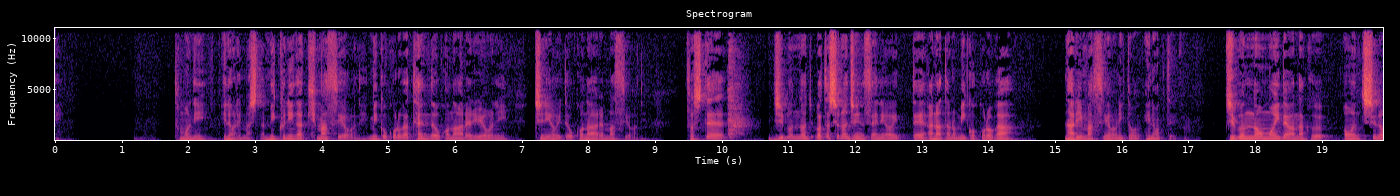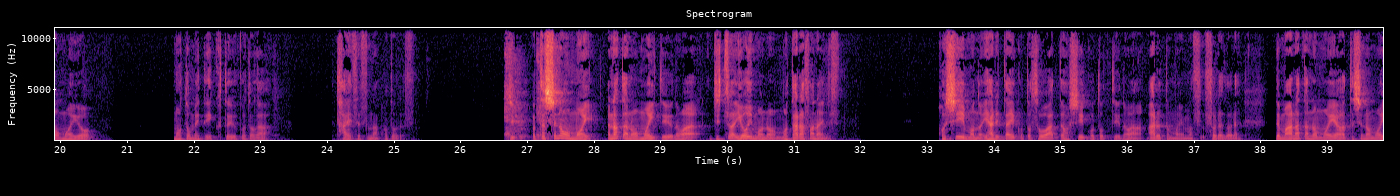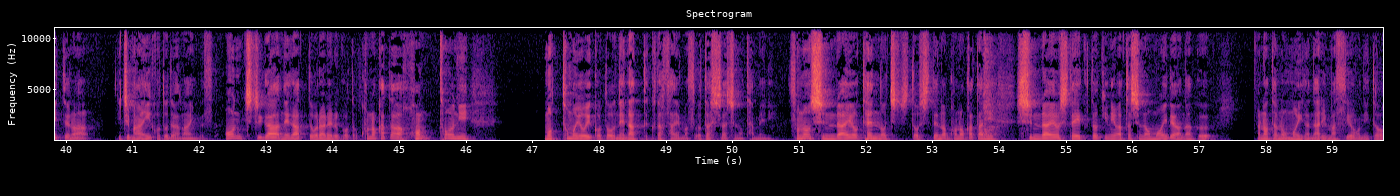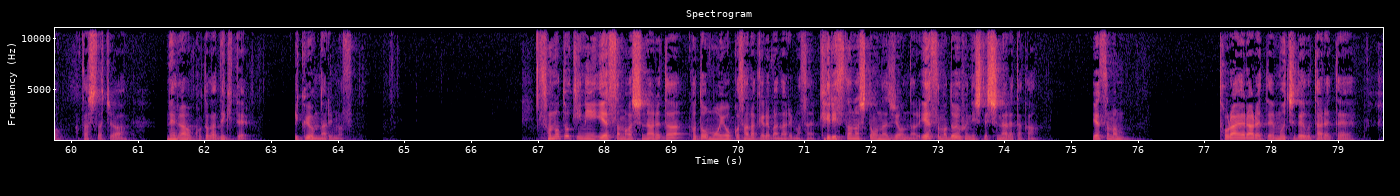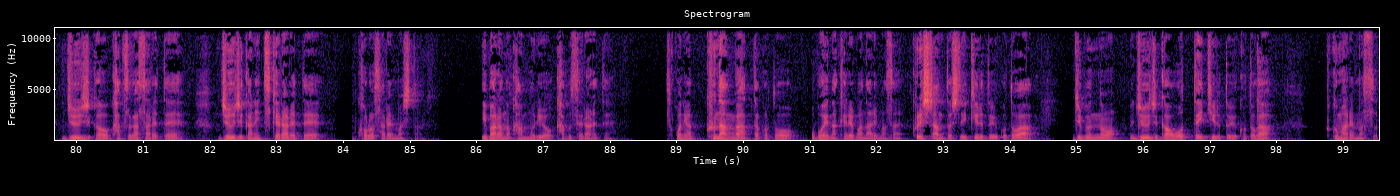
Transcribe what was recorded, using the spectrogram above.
共に祈りました。御国が来ますように。御心が天で行われるように。地において行われますように。そして自分の私の人生においてあなたの御心がなりますようにと祈っていく。自分の思いではなく御父の思いを求めていくということが大切なことです。私の思いあなたの思いというのは実は良いものをもたらさないんです。欲しいものやりたいことそうあってほしいことっていうのはあると思いますそれぞれ。でもあなたの思いや私の思いっていうのは一番いいことではないんです。御父が願っておられることこの方は本当に最も良いことを願ってくださいます私たちのために。その信頼を天の父としてのこの方に信頼をしていく時に私の思いではなくあなたの思いがなりますようにと私たちは願うことができていくようになります。その時にイエス様が死なれたことを思い起こさなければなりません。キリストの死と同じようになる。イエス様はどういうふうにして死なれたか。イエス様捕らえられて鞭で打たれて十字架を担がされて十字架につけられて殺されました。茨の冠をかぶせられて。そこには苦難があったことを覚えなければなりません。クリスチャンとして生きるということは自分の十字架を追って生きるということが含まれます。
